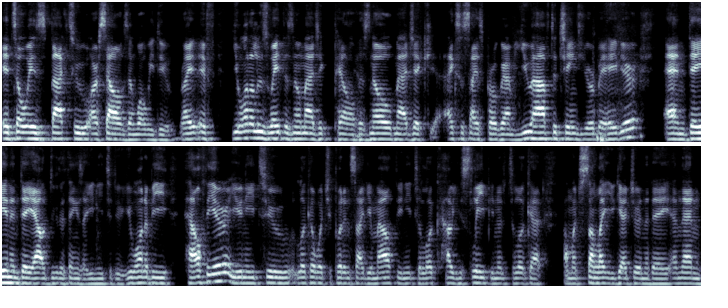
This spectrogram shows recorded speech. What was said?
it's always back to ourselves and what we do, right? If you want to lose weight, there's no magic pill, there's no magic exercise program. You have to change your behavior and day in and day out do the things that you need to do. You want to be healthier, you need to look at what you put inside your mouth, you need to look how you sleep, you need to look at how much sunlight you get during the day. And then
